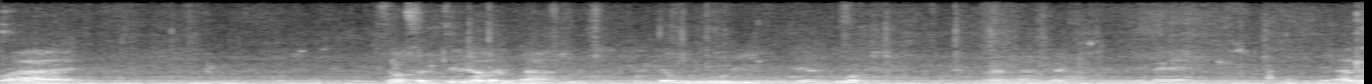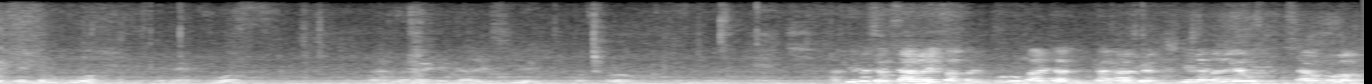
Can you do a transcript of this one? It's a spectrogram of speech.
Why? So so tiri la wani na ya uri ya kuwa rana ya me ya le ya kuwa ya kuwa rana ya kare si os pro Aqui você usava aí para por um alta do canal grande e ela leu está o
